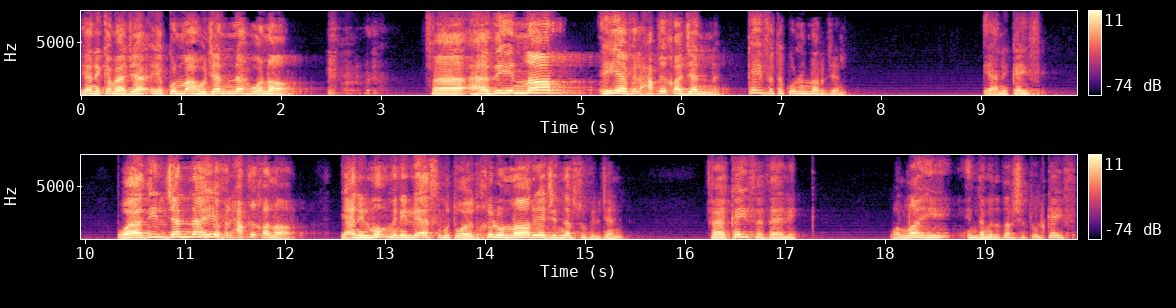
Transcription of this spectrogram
يعني كما جاء يكون معه جنة ونار. فهذه النار هي في الحقيقة جنة. كيف تكون النار جنة؟ يعني كيف؟ وهذه الجنة هي في الحقيقة نار. يعني المؤمن اللي يثبت ويدخل النار يجد نفسه في الجنة. فكيف ذلك؟ والله انت ما تقدرش تقول كيف؟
